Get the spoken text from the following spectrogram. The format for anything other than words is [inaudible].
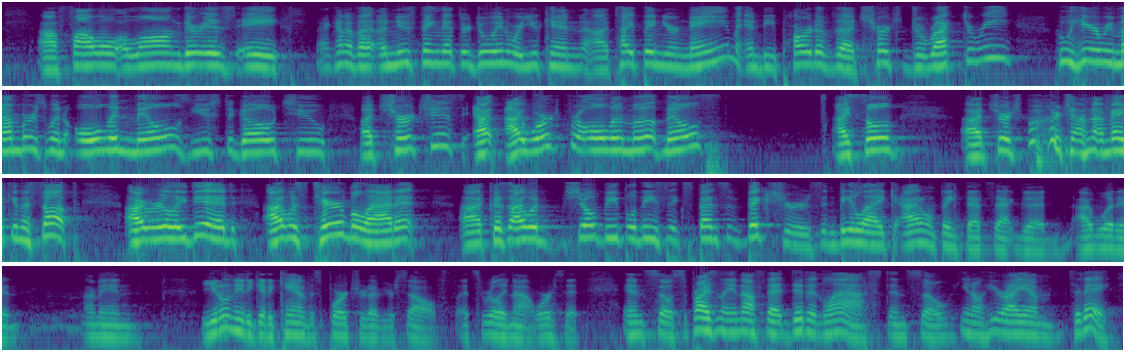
follow along. There is a kind of a, a, new thing that they're doing where you can type in your name and be part of the church directory who here remembers when Olan Mills used to go to uh, churches? I, I, worked for Olan Mills. I sold uh, church boards. [laughs] I'm not making this up. I really did. I was terrible at it because uh, I would show people these expensive pictures and be like, I don't think that's that good. I wouldn't. I mean, you don't need to get a canvas portrait of yourself. It's really not worth it. And so, surprisingly enough, that didn't last. And so, you know, here I am today.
